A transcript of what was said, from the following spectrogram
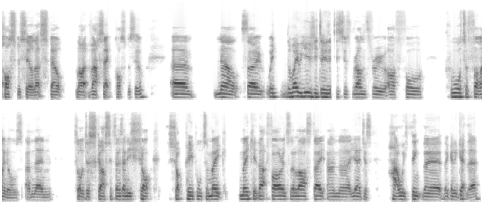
Pospisil. That's spelt like Vasek Pospisil. Um, now, so we, the way we usually do this is just run through our four quarterfinals and then sort of discuss if there's any shock shock people to make make it that far into the last eight, and uh, yeah, just how we think they're they're going to get there.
